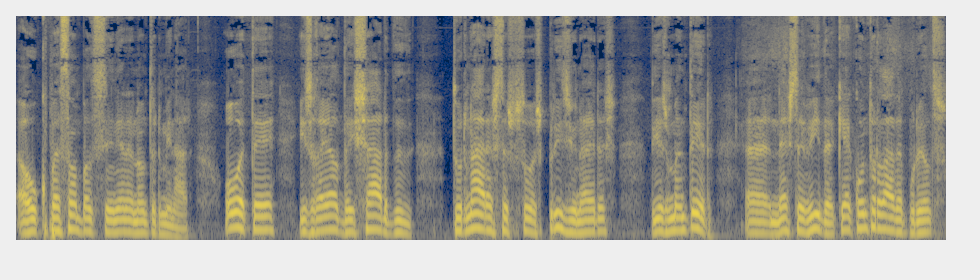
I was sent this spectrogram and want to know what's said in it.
a ocupação palestiniana não terminar. Ou até Israel deixar de tornar estas pessoas prisioneiras, de as manter ah, nesta vida que é controlada por eles.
